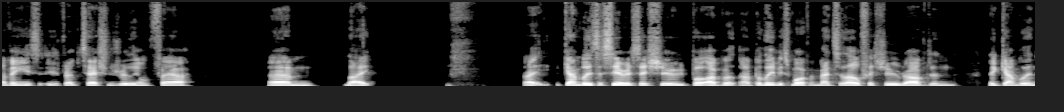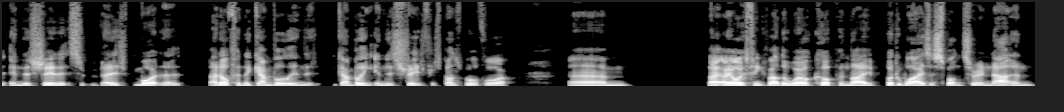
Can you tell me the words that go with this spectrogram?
I think its, its reputation is really unfair. Um, like, like gambling is a serious issue, but I, I believe it's more of a mental health issue rather than the gambling industry. That's it's more. Uh, I don't think the gambling gambling industry is responsible for. Um, like I always think about the World Cup and like Budweiser sponsoring that, and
